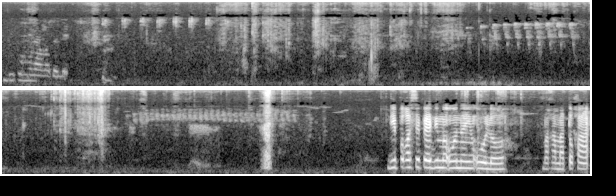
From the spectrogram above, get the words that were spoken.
hindi po minamadali. Di po kasi pwede mauna yung ulo. Baka matuka.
